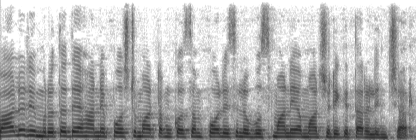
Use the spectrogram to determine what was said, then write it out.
బాలుడి మృతదేహాన్ని పోస్టుమార్టం కోసం పోలీసులు ఉస్మానియా మార్చుడికి తరలించారు.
